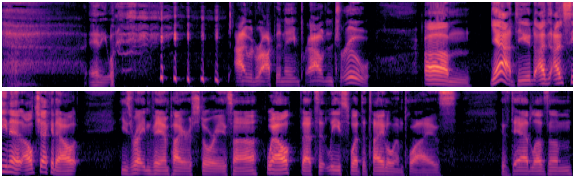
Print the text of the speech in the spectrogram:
anyway, I would rock the name Proud and True. Um, yeah, dude, I've I've seen it. I'll check it out. He's writing vampire stories, huh? Well, that's at least what the title implies. His dad loves him.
